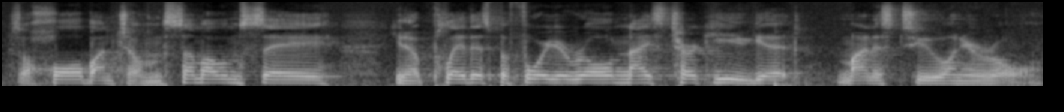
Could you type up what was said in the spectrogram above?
There's a whole bunch of them. Some of them say, you know, play this before your roll, nice turkey, you get minus two on your roll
